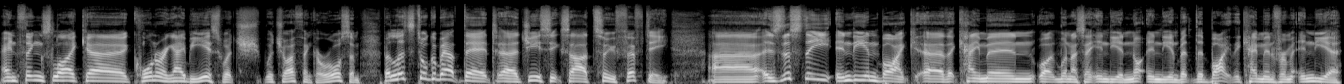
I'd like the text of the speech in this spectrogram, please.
and things like uh, cornering ABS, which which I think are awesome. But let's talk about that uh, GSXR 250. Uh, is this the Indian bike uh, that came in? Well, when I say Indian, not Indian, but the bike that came in from India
